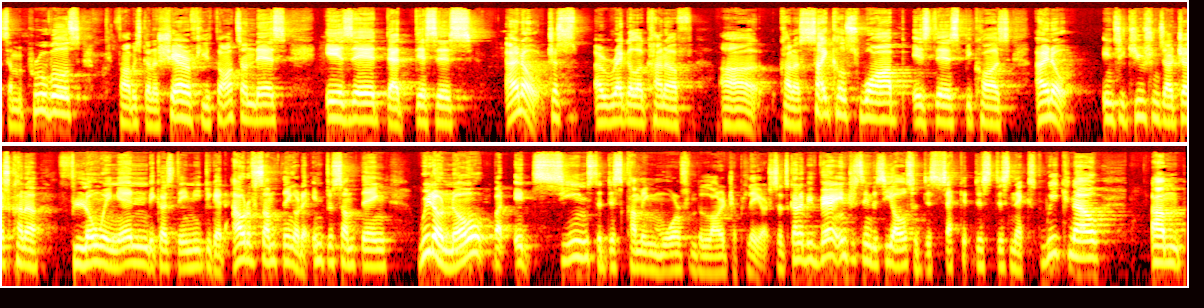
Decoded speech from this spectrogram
some approvals Fabi's going to share a few thoughts on this is it that this is i know just a regular kind of uh, kind of cycle swap is this because i know institutions are just kind of flowing in because they need to get out of something or into something we don't know, but it seems that this coming more from the larger players. So it's going to be very interesting to see also this second this this next week now. Um,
